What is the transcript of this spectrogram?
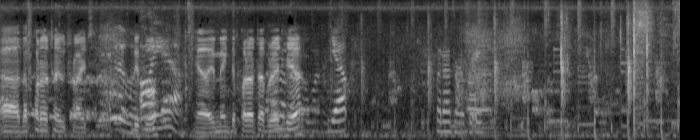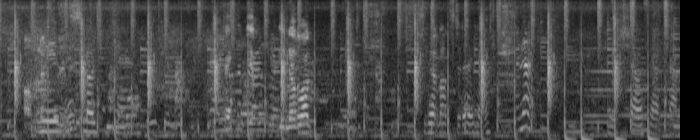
Uh, the paratha you tried before. Oh yeah. Yeah, you make the paratha bread here. Yep. Whatever, bread. And there's the smoky pan. Okay, yep. Get another one. You've got lots to do here. I know. Show us how it's done.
